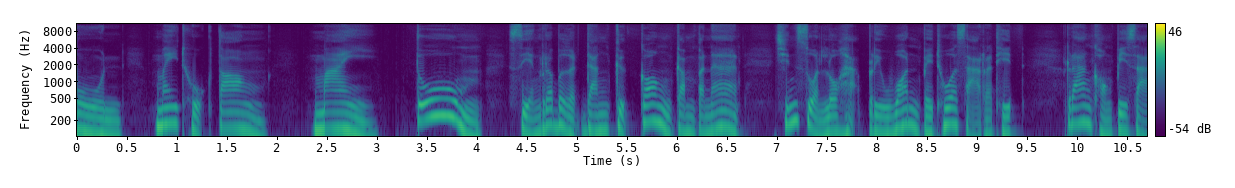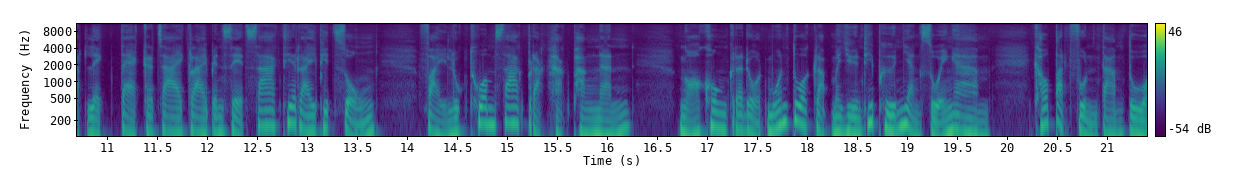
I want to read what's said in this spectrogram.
มูล ไม่ถูกต้อง ไม่ตุ้ม เสียงระเบิดดังกึกก้องกำปนาตชิ้นส่วนโลหะปลิวว่อนไปทั่วสารทิศ ร่างของปีศาจเหล็กแตกกระจายกลายเป็นเศษซากที่ไร้พิษสงไฟลุกท่วมซากปรักหักพังนั้น หงอคงกระโดดม้วนตัวกลับมายืนที่พื้นอย่างสวยงาม เขาปัดฝุ่นตามตัว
